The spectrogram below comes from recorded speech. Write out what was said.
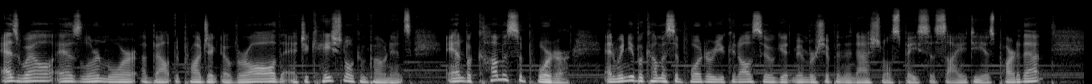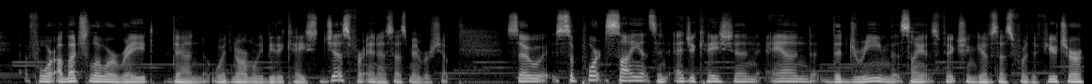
as well as learn more about the project overall, the educational components, and become a supporter. And when you become a supporter, you can also get membership in the National Space Society as part of that for a much lower rate than would normally be the case just for NSS membership. So, support science and education and the dream that science fiction gives us for the future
